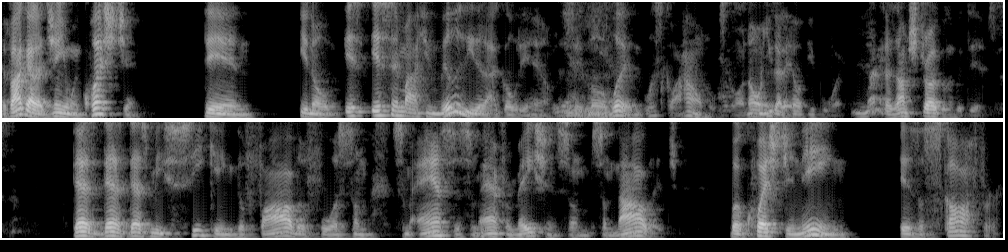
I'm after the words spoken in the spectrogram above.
If I got a genuine question, then you know it's it's in my humility that I go to Him and say, Lord, what what's going? I don't know what's going on. You got to help me, boy, Right. because I'm struggling with this. That's that's that's me seeking the Father for some some answers, some affirmation, some some knowledge. But questioning is a scoffer,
